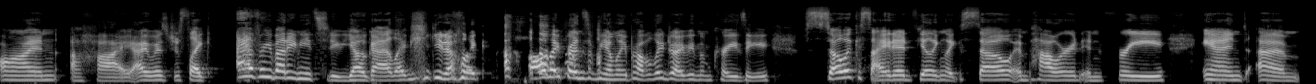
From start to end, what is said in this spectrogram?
on a high. I was just like everybody needs to do yoga. Like, you know, like all my friends and family probably driving them crazy. So excited, feeling like so empowered and free. And, um,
